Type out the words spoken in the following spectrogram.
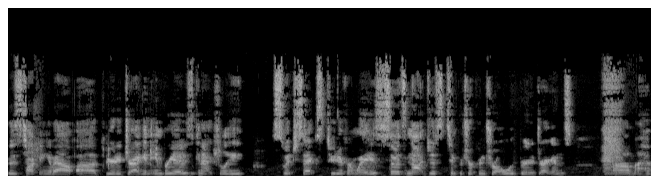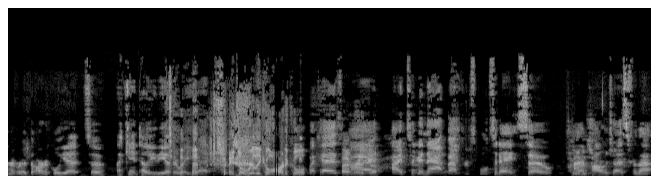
was talking about uh, bearded dragon embryos can actually switch sex two different ways. So it's not just temperature control with bearded dragons. Um, I haven't read the article yet, so I can't tell you the other way yet. it's a really cool article. Because I read I. I took a nap after school today, so That I is true. apologize for that.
